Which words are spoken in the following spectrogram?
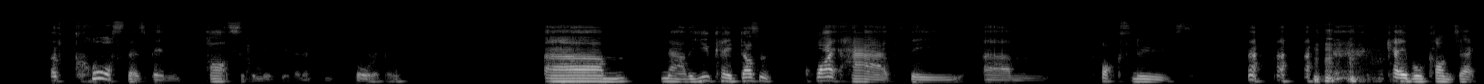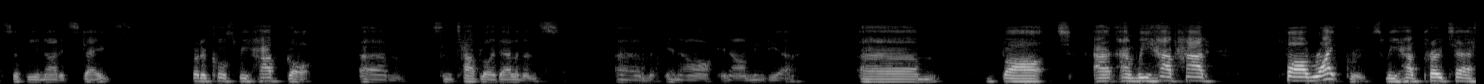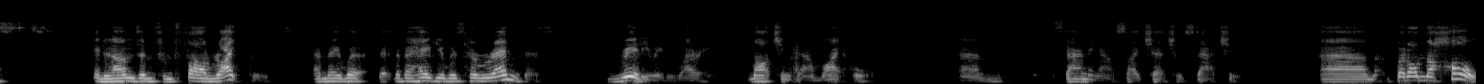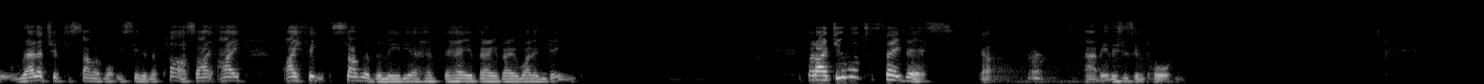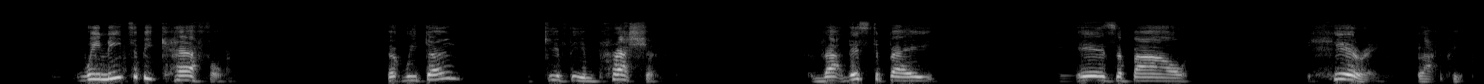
Of course, there's been parts of the media that have been deplorable. Um, now, the UK doesn't quite have the um, Fox News cable context of the United States, but of course, we have got um, some tabloid elements um, in our in our media. Um, but and, and we have had far right groups. We had protests in London from far right groups, and they were the, the behaviour was horrendous, really, really worrying. Marching down Whitehall, um, standing outside Churchill statue. Um, but on the whole, relative to some of what we've seen in the past, I, I, I think some of the media have behaved very, very well indeed. But I do want to say this. Yeah. Abi, this is important. We need to be careful that we don't give the impression that this debate is about hearing black people.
